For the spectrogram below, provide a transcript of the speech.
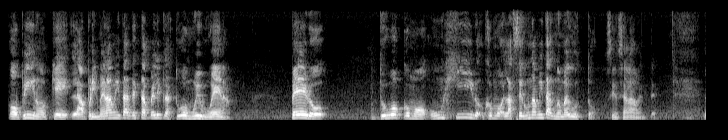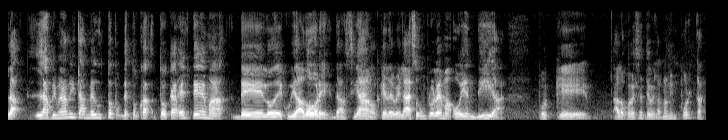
opino que la primera mitad de esta película estuvo muy buena, pero tuvo como un giro, como la segunda mitad no me gustó, sinceramente. La, primera mitad me gustó porque toca, toca el tema de lo de cuidadores, de ancianos, que de verdad eso es un problema hoy en día, porque a los jueces de verdad no le importa.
